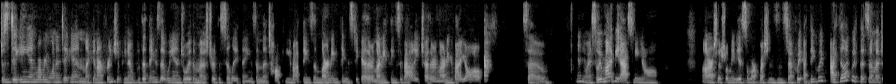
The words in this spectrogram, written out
just digging in where we want to dig in. Like in our friendship, you know, the things that we enjoy the most are the silly things and the talking about things and learning things together, and learning things about each other and learning about y'all. So, anyway, so we might be asking y'all on our social media some more questions and stuff. We I think we I feel like we've put so much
